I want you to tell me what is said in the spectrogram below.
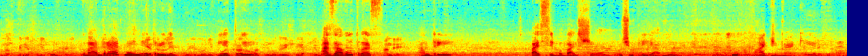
У нас, конечно, не только Литвы. квадратные Метр метры Лит- Литвы. Ну, не только, Литвы. но у нас много вещей. А зовут вас Андрей. Андрей. Спасибо большое. Очень приятно. Ну, а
